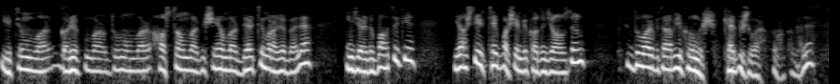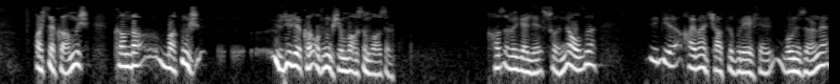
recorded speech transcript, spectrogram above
Yetim var, garip var, dulum var, hastam var, bir şeyim var, dertim var acaba böyle. İnceledi. Baktı ki yaşlı değil, tek başına bir kadıncağızın duvar bir tarafı yıkılmış. Kerpiç var. Böyle. Açta kalmış. Kanda bakmış. Üzülüyor. Oturmuş. Baksın bazen. Hazreti geldi. Sonra ne oldu? Bir, bir hayvan çarptı buraya işte boynuzlarını.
